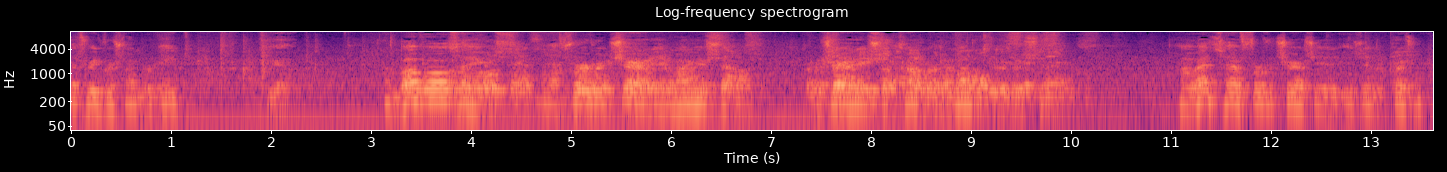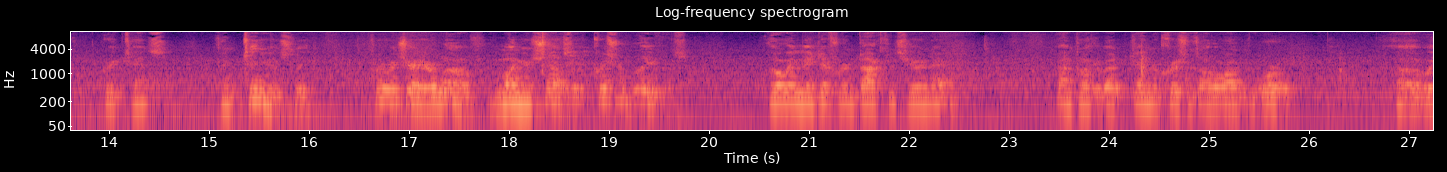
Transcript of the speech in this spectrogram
Let's read verse number 8 together. Above all things, a fervent charity among yourselves, for charity shall cover a multitude of sins. Now that's how fervent charity is in the present Greek tense, continuously fervent charity or love among yourselves, or Christian believers, though we may differ in doctrines here and there. I'm talking about general Christians all around the world. Uh, we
